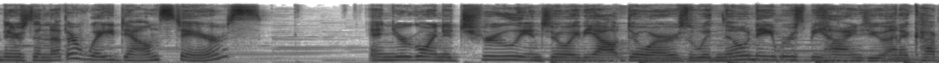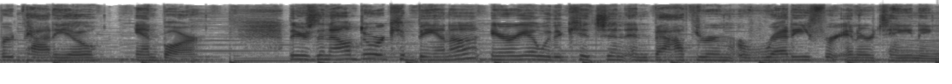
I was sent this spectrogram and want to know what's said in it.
There's another way downstairs, and you're going to truly enjoy the outdoors with no neighbors behind you and a covered patio and bar. There's an outdoor cabana area with a kitchen and bathroom ready for entertaining.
